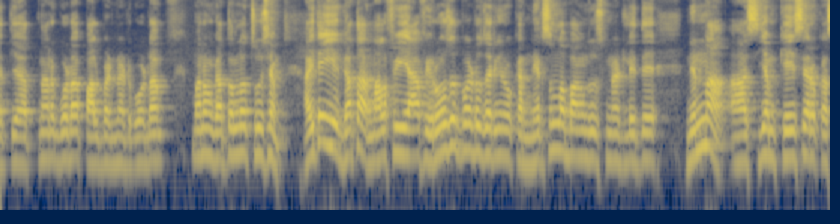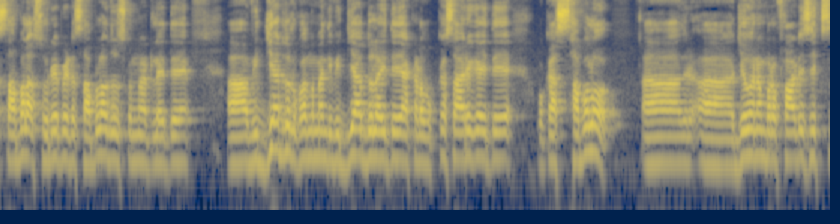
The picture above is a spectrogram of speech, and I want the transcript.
ఎక్కి కూడా పాల్పడినట్టు కూడా మనం గతంలో చూసాం. అయితే ఈ గత నలభై యాభై రోజుల పాటు జరిగిన ఒక నిరసనలో భాగం చూసుకున్నట్లయితే నిన్న ఆ సీఎం కేసీఆర్ ఒక సభల సూర్యాపేట సభలో చూసుకున్నట్లయితే విద్యార్థులు కొంతమంది విద్యార్థులు అయితే అక్కడ ఒక్కసారిగా అయితే ఒక సభలో జీవో నెంబర్ ఫార్టీ సిక్స్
